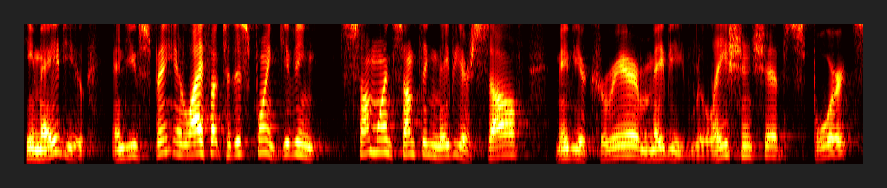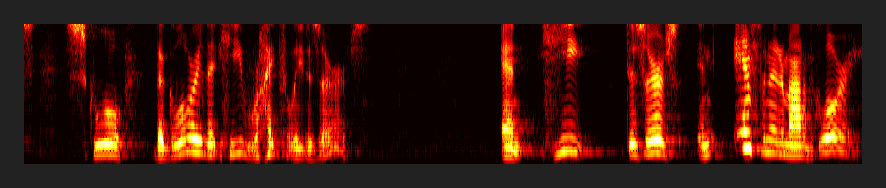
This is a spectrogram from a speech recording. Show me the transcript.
He made you, and you've spent your life up to this point giving someone something, maybe yourself, maybe your career, maybe relationships, sports, school, the glory that He rightfully deserves. And He deserves an infinite amount of glory.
